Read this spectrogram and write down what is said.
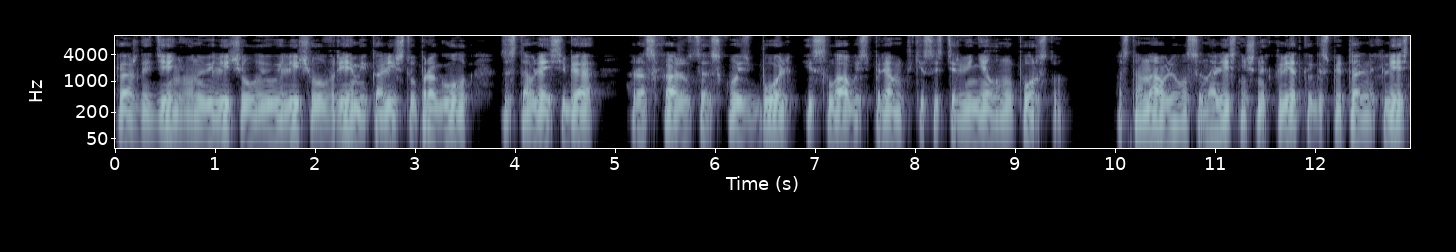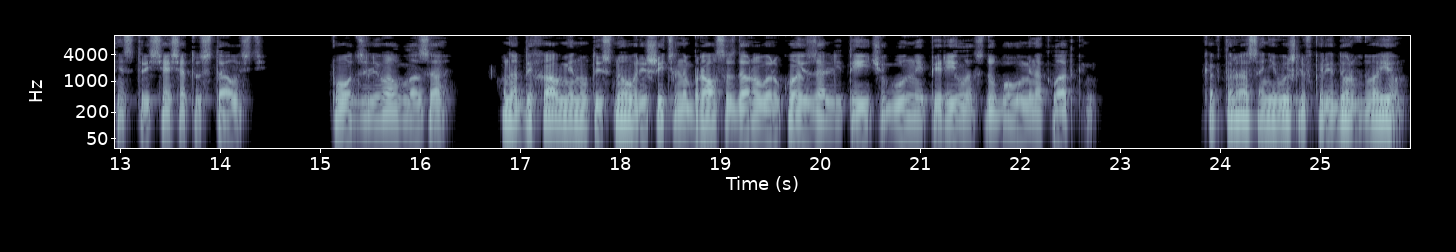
Каждый день он увеличивал и увеличивал время и количество прогулок, заставляя себя расхаживаться сквозь боль и слабость прямо-таки со стервенелым упорством. Останавливался на лестничных клетках госпитальных лестниц, трясясь от усталости. Пот заливал глаза. Он отдыхал минуту и снова решительно брался здоровой рукой за литые чугунные перила с дубовыми накладками. Как-то раз они вышли в коридор вдвоем.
